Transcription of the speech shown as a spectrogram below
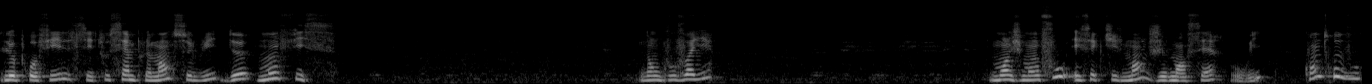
Le profil, c'est tout simplement celui de mon fils. Donc, vous voyez? Moi, je m'en fous. Effectivement, je m'en sers, oui, contre vous,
